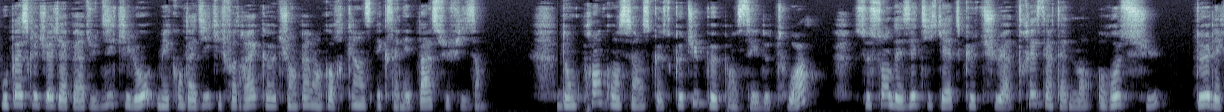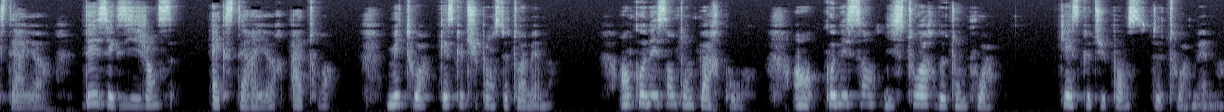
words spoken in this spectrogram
Ou parce que tu as déjà perdu 10 kilos mais qu'on t'a dit qu'il faudrait que tu en perdes encore 15 et que ça n'est pas suffisant. Donc prends conscience que ce que tu peux penser de toi, ce sont des étiquettes que tu as très certainement reçues de l'extérieur, des exigences extérieures à toi. Mais toi, qu'est-ce que tu penses de toi-même? En connaissant ton parcours, en connaissant l'histoire de ton poids, Qu'est-ce que tu penses de toi-même?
